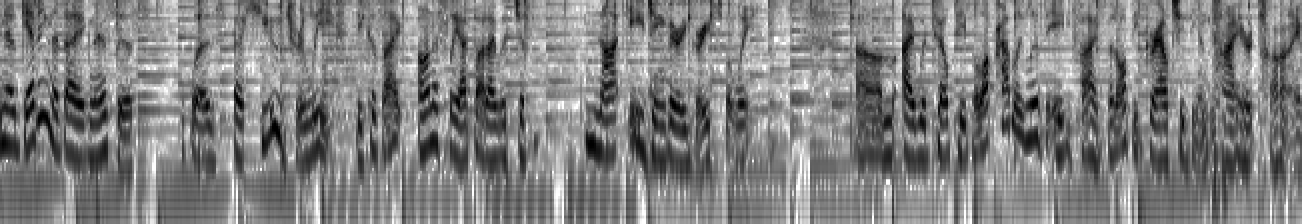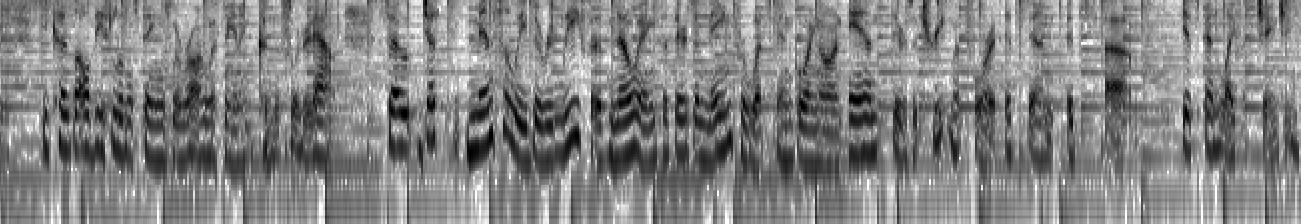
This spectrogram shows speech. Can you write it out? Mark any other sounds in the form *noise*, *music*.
You know, getting the diagnosis was a huge relief because I honestly I thought I was just not aging very gracefully. Um, I would tell people I'll probably live to 85, but I'll be grouchy the entire time because all these little things were wrong with me and I couldn't sort it out. So, just mentally, the relief of knowing that there's a name for what's been going on and there's a treatment for it, it's been it's um, it's been life changing.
